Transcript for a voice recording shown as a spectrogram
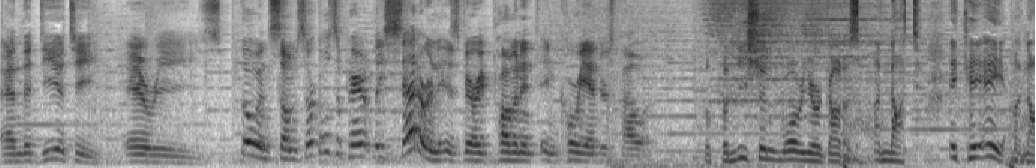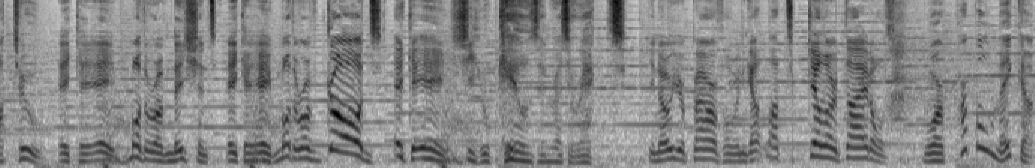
and the deity Ares. Though in some circles, apparently Saturn is very prominent in coriander's power. The Phoenician warrior goddess Anat, aka Anatu, aka Mother of Nations, aka Mother of Gods, aka She Who Kills and Resurrects. You know you're powerful when you got lots of killer titles. Wore purple makeup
